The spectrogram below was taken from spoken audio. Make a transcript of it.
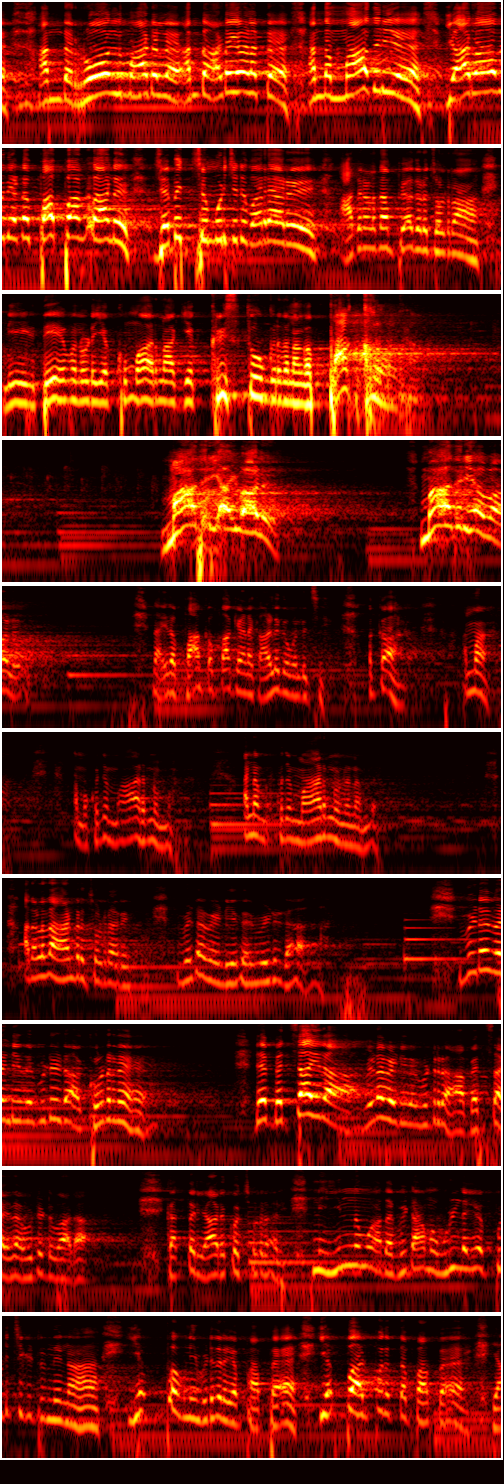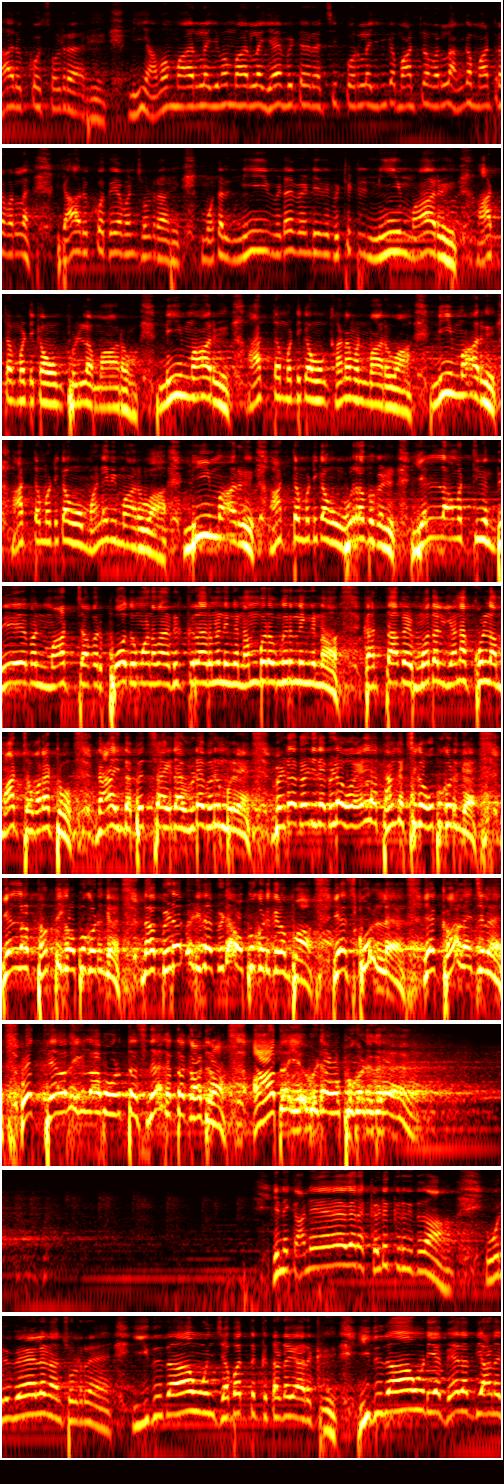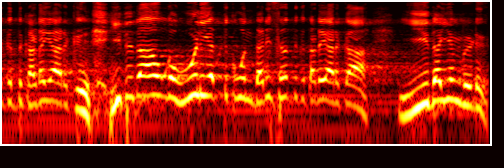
அந்த ரோல் மாடலை அந்த அடையாளத்தை அந்த மாதிரியை யாராவது என்ன பார்ப்பாங்களான்னு ஜெபிச்சு முடிச்சிட்டு வர்றாரு. அதனால தான் பேதரை சொல்றான் நீ தேவனுடைய குமாரனாகிய கிறிஸ்துங்கிறத நாங்கள் பார்க்குறோம். மாதிரியாய் வாழு. மாதிரியா வாழு. நான் இதை பார்க்க பார்க்க எனக்கு அழுக வந்துச்சு. அக்கா அம்மா நம்ம கொஞ்சம் மாறணும்மா. அண்ணா கொஞ்சம் மாறணும்ண்ணா நம்ம அதனால தான் ஆண்டர் சொல்கிறாரு விட வேண்டியதை விடுடா. விட வேண்டியதை விடுடா குருடனே. டே பெட்சாயிதா விட வேண்டியதை விட்டுடா பெட்சாயிதா விட்டுட்டு வாடா. கத்தர் யாருக்கோ சொல்றாரு நீ இன்னமும் அதை விடாம உள்ளேயே பிடிச்சிக்கிட்டு இருந்தீன்னா எப்போ நீ விடுதலையை பார்ப்ப? எப்போ அற்புதத்தை பார்ப்ப? யாருக்கோ சொல்றாரு நீ அவன் மாறல இவன் மாறல ஏன் விட்டு ரச்சி போறல இங்க மாற்றம் வரல அங்க மாற்றம் வரல. யாருக்கோ தேவன் சொல்றாரு முதல் நீ விட வேண்டியதை விட்டுட்டு நீ மாறு ஆட்டோமேட்டிக்கா உன் புள்ள மாறும். நீ மாறு ஆட்டோமேட்டிக்கா உன் கணவன் மாறுவான் நீ மாறு ஆட்டோமேட்டிக்கா உன் மனைவி மாறுவா. நீ மாறு ஆட்டோமேட்டிக்காக உன் உறவுகள் எல்லாவற்றையும் தேவன் மாற்ற அவர் போதும் போதுமானவர் இருக்கிறாருன்னு நீங்கள் நம்புறவங்க இருந்தீங்கன்னா கர்த்தாவே முதல் எனக்குள்ள மாற்றம் வரட்டும். நான் இந்த பெட்சாயிதா விட விரும்புகிறேன் விட வேண்டியதை விட எல்லா தங்கச்சிங்க ஒப்பு கொடுங்க. எல்லா தம்பிங்க ஒப்பு கொடுங்க. நான் விட வேண்டியதை விட ஒப்பு கொடுக்குறேன்ப்பா. என் ஸ்கூல்ல என் காலேஜில் ஒரு தேவையில்லாமல் ஒருத்தர் ஸ்நேகத்தை காட்டுறான். அதையும் விட ஒப்பு கொடுக்குறேன். இன்னைக்கு அநேகரை கெடுக்கிறது இதுதான். ஒருவேளை நான் சொல்றேன் இதுதான் உன் ஜபத்துக்கு தடையா இருக்கு. இதுதான் உன்னுடைய வேத தியானத்துக்கு தடையா இருக்கு. இதுதான் உங்க ஊழியத்துக்கு உன் தரிசனத்துக்கு தடையா இருக்கா? இதையும் விடு.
